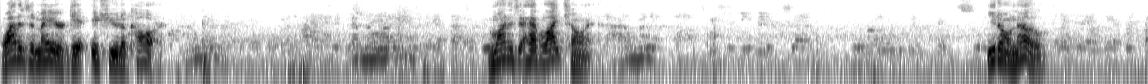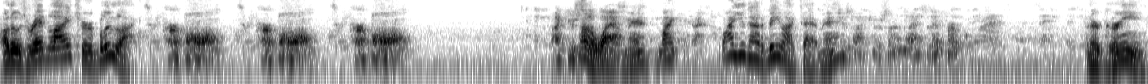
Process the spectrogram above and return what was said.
Why does the mayor get issued a car? I have no idea. And why does it have lights on it? Don't. You don't know. Are those red lights or blue lights? Purple, purple, purple. Like your sunglasses. Oh wow, man! Like, why you got to be like that, man? Just like your sunglasses, they're purple. They're green.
